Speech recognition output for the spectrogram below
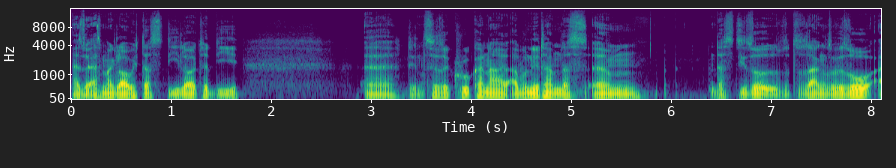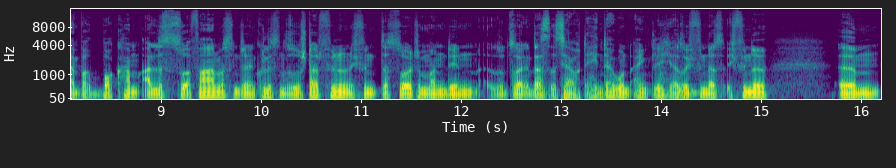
also erstmal glaube ich, dass die Leute, die äh, den Sizzle Crew Kanal abonniert haben, dass, ähm, dass die so sozusagen sowieso einfach Bock haben, alles zu erfahren, was hinter den Kulissen so stattfindet. Und ich finde, das sollte man den sozusagen, das ist ja auch der Hintergrund eigentlich. Also ich finde das, ich finde, ähm,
